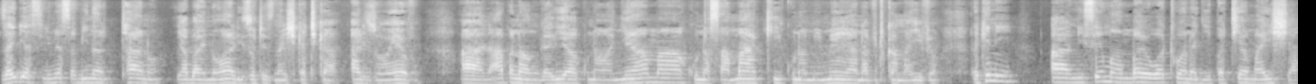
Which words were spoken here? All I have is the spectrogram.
Zaidi ya asilimia sabini na tano ya bainoali zote zinaishi katika ardhi oevu. Uh, hapa naangalia kuna wanyama, kuna samaki, kuna mimea na vitu kama hivyo, lakini uh, ni sehemu ambayo watu wanajipatia maisha,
